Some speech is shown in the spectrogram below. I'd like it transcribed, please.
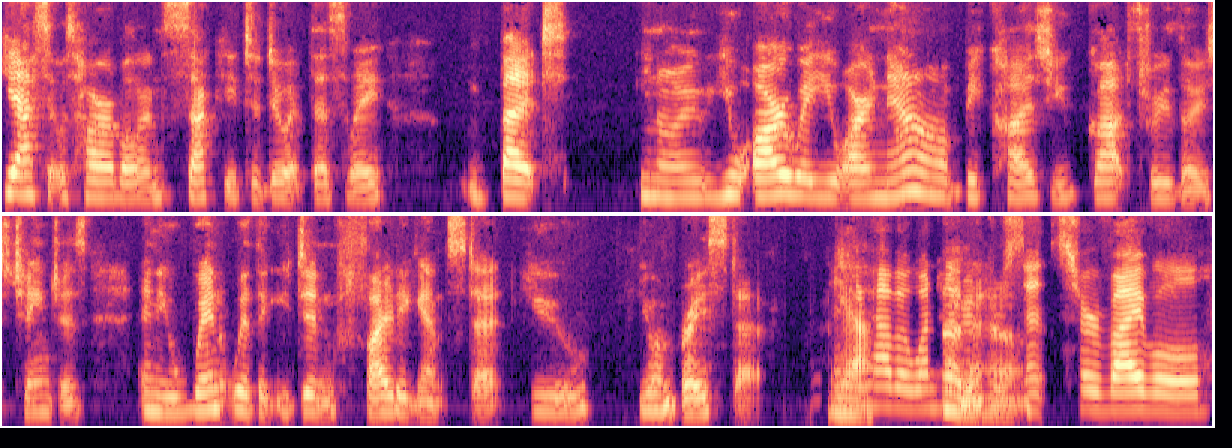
yes it was horrible and sucky to do it this way but you know you are where you are now because you got through those changes and you went with it you didn't fight against it you you embraced it And Yeah. you have a 100% survival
